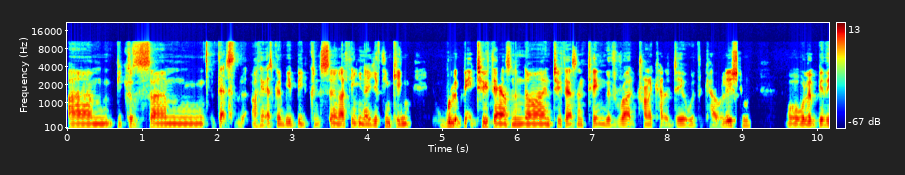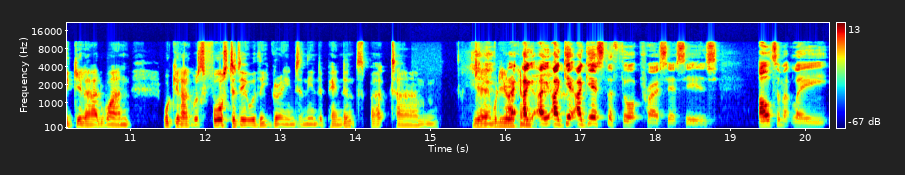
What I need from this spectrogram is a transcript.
Um, because um, that's I think that's going to be a big concern. I think you know you're thinking, will it be 2009, 2010 with Rudd trying to cut a deal with the coalition, or will it be the Gillard one? Well, Gillard was forced to deal with the Greens and the Independents, but um, yeah, what do you reckon? I, I, I, I guess the thought process is ultimately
